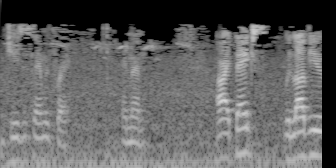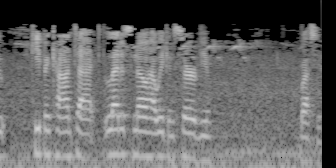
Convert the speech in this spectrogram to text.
In Jesus' name we pray. Amen. All right, thanks. We love you. Keep in contact. Let us know how we can serve you. Bless you.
